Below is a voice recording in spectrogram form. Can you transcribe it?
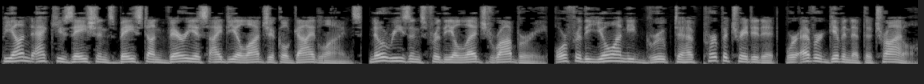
Beyond accusations based on various ideological guidelines, no reasons for the alleged robbery, or for the Ioanid group to have perpetrated it, were ever given at the trial.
